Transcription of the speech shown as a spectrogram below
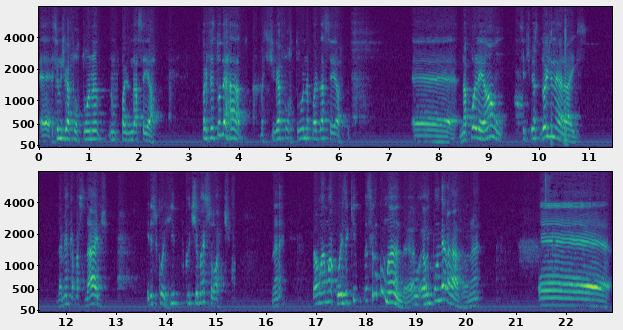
é, se não tiver fortuna, não pode não dar certo. Pode fazer tudo errado, mas se tiver fortuna, pode dar certo. É, Napoleão, se tivesse dois generais da mesma capacidade, ele escolhia porque tinha mais sorte. Né? Então é uma coisa que você não comanda, é o, é o imponderável. Né? É,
